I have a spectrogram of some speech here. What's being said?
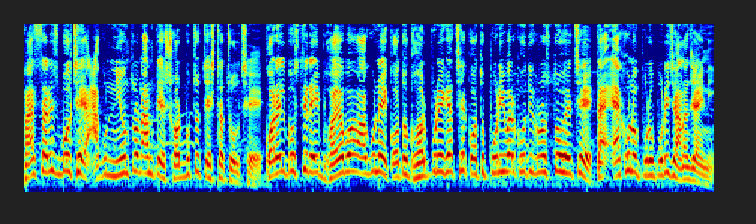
ফায়ার সার্ভিস বলছে, আগুন নিয়ন্ত্রণ আনতে সর্বোচ্চ চেষ্টা চলছে। করেল বস্তির এই ভয়াবহ আগুনে কত ঘর পুড়ে গেছে, কত পরিবার ক্ষতিগ্রস্ত হয়েছে, তা এখনও পুরোপুরি জানা যায়নি।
